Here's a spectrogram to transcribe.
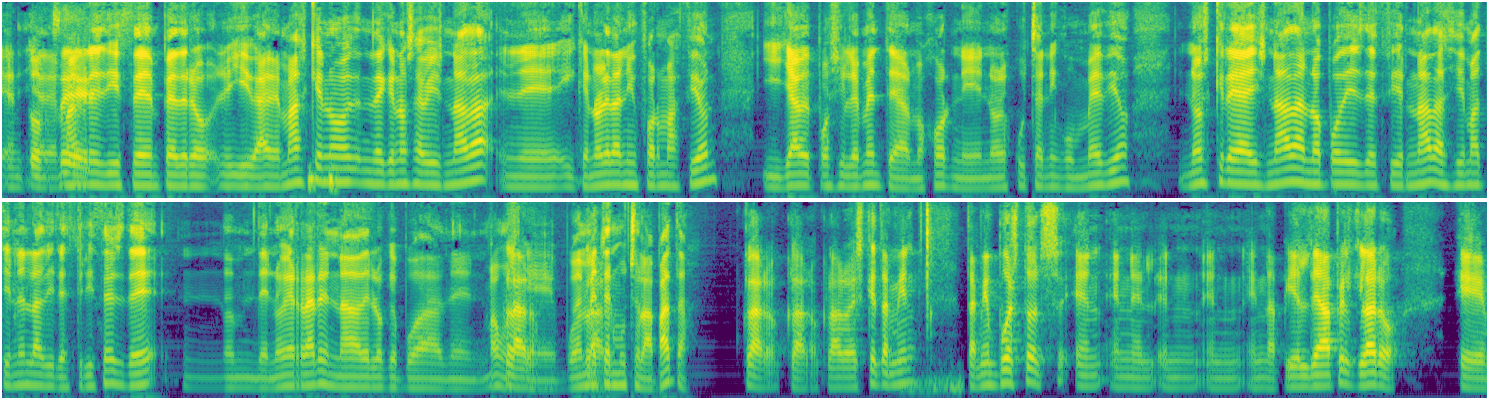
Y- y Entonces- además les dicen, Pedro, y además que no, de que no sabéis nada eh, y que no le dan información y ya posiblemente a lo mejor ni no escuchan ningún medio, no os creáis nada, no podéis decir nada, encima tienen las directrices de, no- de no errar en nada de lo que puedan, en- vamos, Claro, que pueden claro. meter mucho la pata. Claro, claro, claro. Es que también, también puestos en, en el- en- en- en la piel de Apple, claro, eh,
